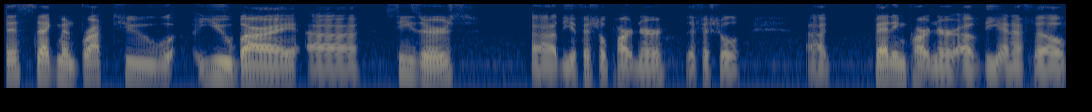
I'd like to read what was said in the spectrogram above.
This segment brought to you by uh, Caesars, uh, the official partner, the official uh, betting partner of the NFL.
